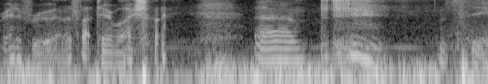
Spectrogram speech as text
Bread of Ruin, that's not terrible actually. Um, let's see.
